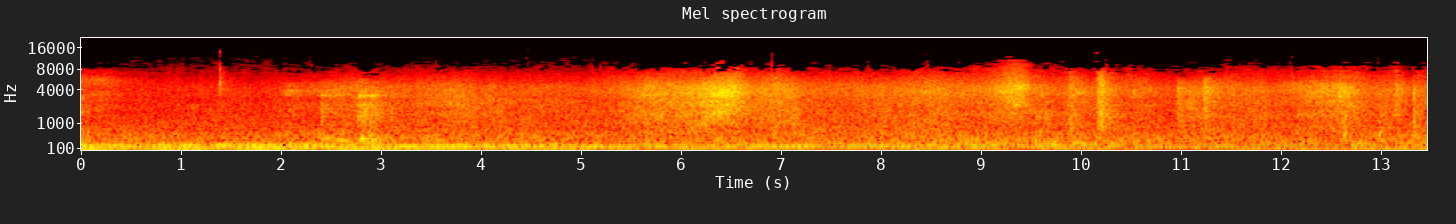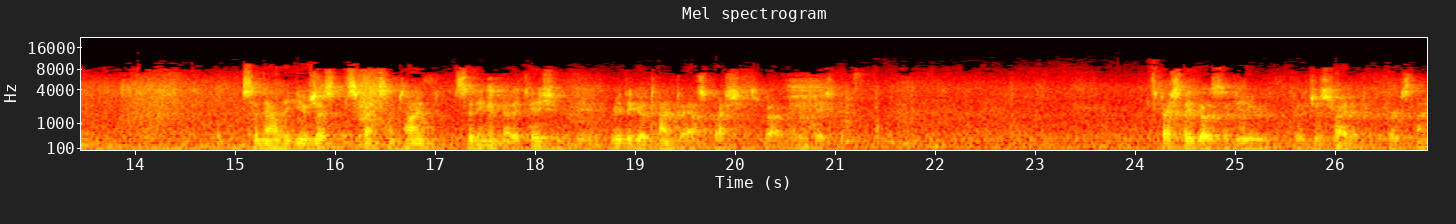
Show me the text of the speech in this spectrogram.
So now that you've just spent some time sitting in meditation, would be a really good time to ask questions about meditation. Especially those of you who have just tried it for the first time.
